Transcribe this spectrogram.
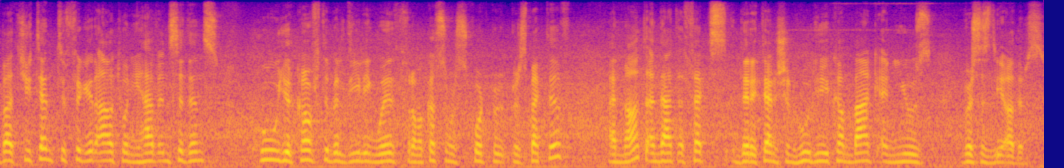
but you tend to figure out when you have incidents who you're comfortable dealing with from a customer support perspective and not, and that affects the retention. Who do you come back and use versus the others?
